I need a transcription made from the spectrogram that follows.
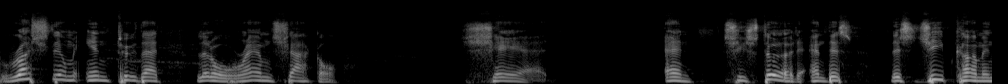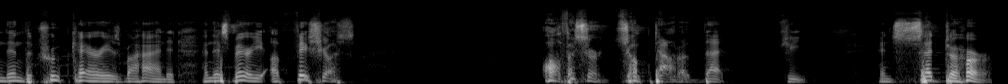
rushed them into that little ramshackle shed. And she stood, and this this Jeep come and then the troop carriers behind it. And this very officious officer jumped out of that Jeep and said to her,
